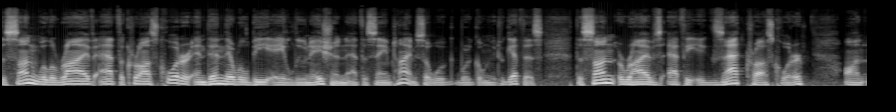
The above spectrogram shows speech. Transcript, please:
the sun will arrive at the cross quarter and then there will be a lunation at the same time. So we're, going to get this. The sun arrives at the exact cross quarter on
